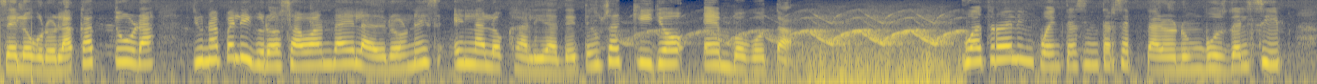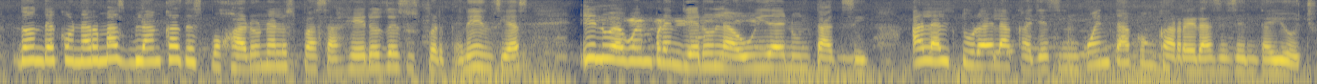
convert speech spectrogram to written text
se logró la captura de una peligrosa banda de ladrones en la localidad de Teusaquillo, en Bogotá. Cuatro delincuentes interceptaron un bus del CIP donde con armas blancas despojaron a los pasajeros de sus pertenencias y luego emprendieron la huida en un taxi a la altura de la calle 50 con carrera 68.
